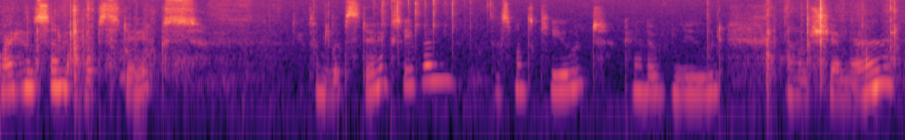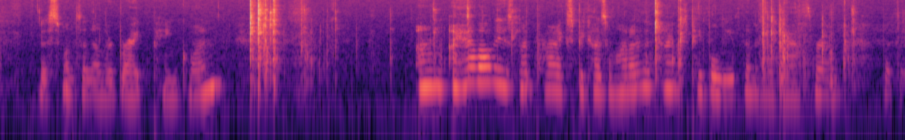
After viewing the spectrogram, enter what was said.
Or I have some lipsticks. Some lipsticks even. This one's cute, kind of nude um, shimmer. This one's another bright pink one. Um, I have all these lip products because a lot of the times people leave them in the bathroom, but they,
